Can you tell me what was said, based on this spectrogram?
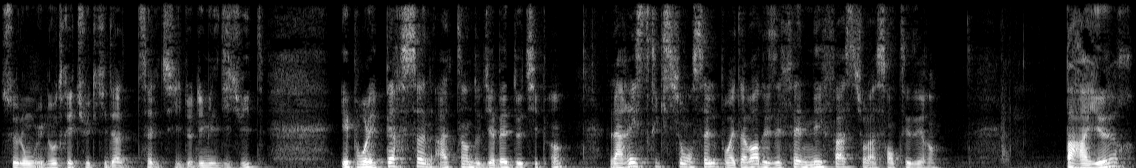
selon une autre étude qui date celle-ci de 2018. Et pour les personnes atteintes de diabète de type 1, la restriction en sel pourrait avoir des effets néfastes sur la santé des reins. Par ailleurs,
